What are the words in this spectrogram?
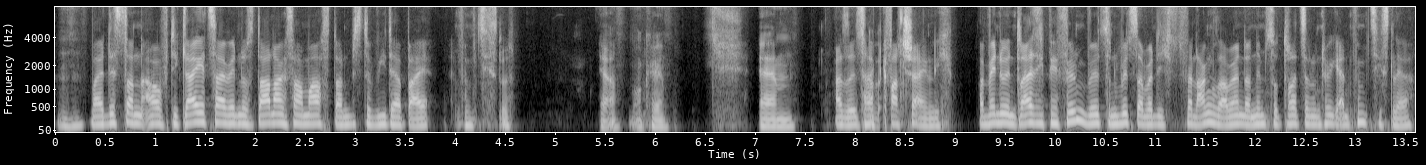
Mhm. Weil das dann auf die gleiche Zeit, wenn du es da langsam machst, dann bist du wieder bei 50. Ja, okay. Ähm, Also ist halt Quatsch eigentlich. Weil wenn du in 30p filmen willst und willst aber dich verlangsamen, dann nimmst du trotzdem natürlich ein 50. her.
